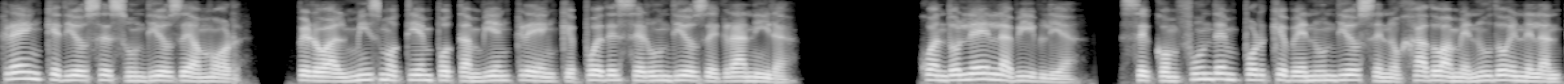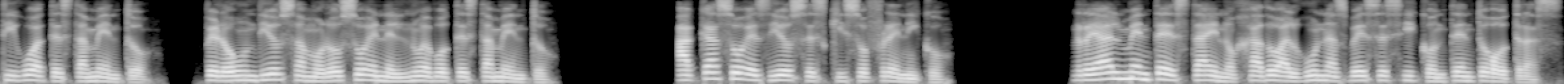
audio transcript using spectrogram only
Creen que Dios es un Dios de amor, pero al mismo tiempo también creen que puede ser un Dios de gran ira. Cuando leen la Biblia, se confunden porque ven un Dios enojado a menudo en el Antiguo Testamento, pero un Dios amoroso en el Nuevo Testamento. ¿Acaso es Dios esquizofrénico? Realmente está enojado algunas veces y contento otras.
